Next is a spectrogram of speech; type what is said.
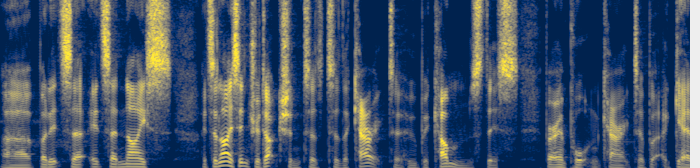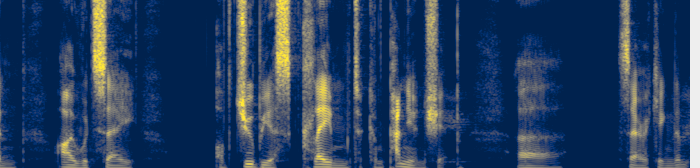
Uh, but it's a it's a nice it's a nice introduction to to the character who becomes this very important character. But again, I would say of dubious claim to companionship uh, Sara Kingdom.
